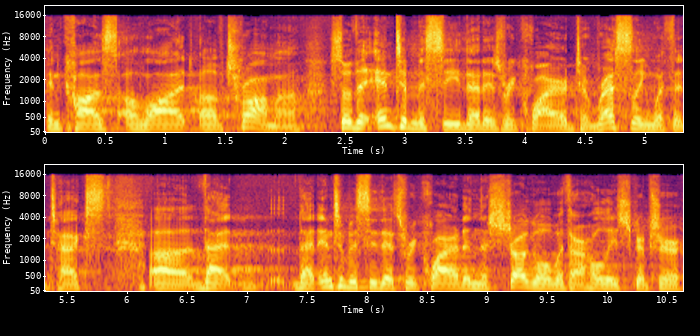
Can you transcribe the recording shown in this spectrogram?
and caused a lot of trauma. So, the intimacy that is required to wrestling with the text, uh, that, that intimacy that's required in the struggle with our Holy Scripture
